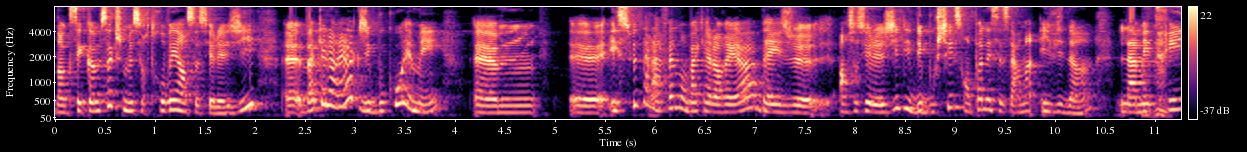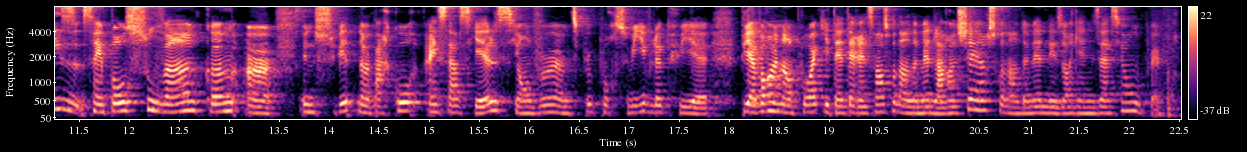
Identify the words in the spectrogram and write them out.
Donc, c'est comme ça que je me suis retrouvée en sociologie. Euh, baccalauréat que j'ai beaucoup aimé. Euh, euh, et suite à la fin de mon baccalauréat, ben je, en sociologie, les débouchés sont pas nécessairement évidents. La mhm. maîtrise s'impose souvent comme un, une suite d'un parcours essentiel si on veut un petit peu poursuivre, là, puis, euh, puis avoir un emploi qui est intéressant, soit dans le domaine de la recherche, soit dans le domaine des organisations, ou peu importe.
